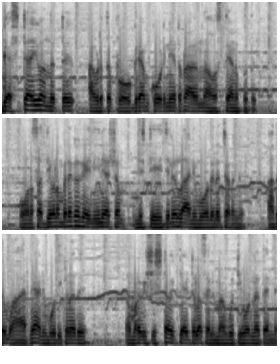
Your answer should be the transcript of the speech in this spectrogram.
ഗസ്റ്റായി വന്നിട്ട് അവിടുത്തെ പ്രോഗ്രാം കോർഡിനേറ്റർ ആകുന്ന അവസ്ഥയാണ് ഇപ്പോൾ ഇത് ഓണസദ്യ വിളമ്പലൊക്കെ കഴിഞ്ഞതിന് ശേഷം ഇനി സ്റ്റേജിലുള്ള അനുമോദന ചടങ്ങ്. അതും ആരനെ അനുമോദിക്കണത്? നമ്മുടെ വിശിഷ്ട വ്യക്തിയായിട്ടുള്ള സൽമാൻ കുറ്റിക്കോടിനെ തന്നെ.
